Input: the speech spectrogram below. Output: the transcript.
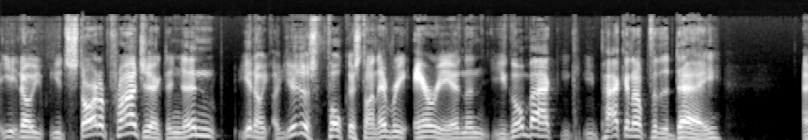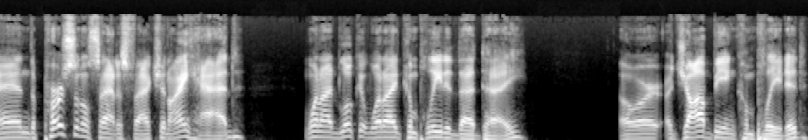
you know, you'd start a project and then, you know, you're just focused on every area. And then you go back, you're packing up for the day. And the personal satisfaction I had when I'd look at what I'd completed that day or a job being completed,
